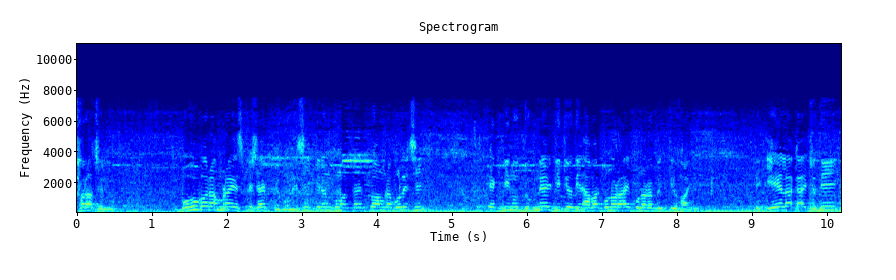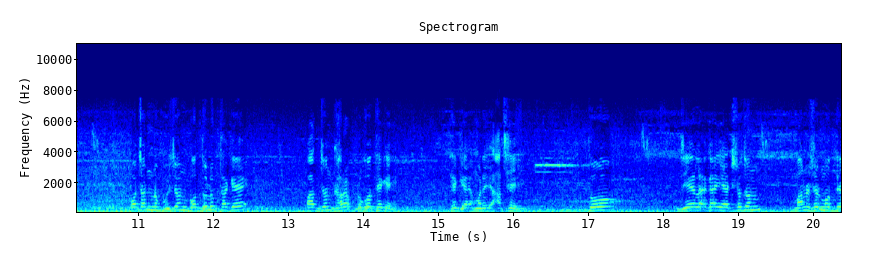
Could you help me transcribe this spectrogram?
ছড়াছড়ি। বহুবার আমরা এসপি সাহেবকে বলেছি, কিরণ কুমার সাহেবকেও আমরা বলেছি, একদিন উদ্যোগ নেয় দ্বিতীয় দিন আবার পুনরায় পুনরাবৃত্তি হয়। এই এলাকায় যদি পঁচানব্বই জন বদ্ধলোক থাকে, পাঁচজন খারাপ লোক থেকে থেকে মানে আছে, তো যে এলাকায় একশো জন মানুষের মধ্যে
